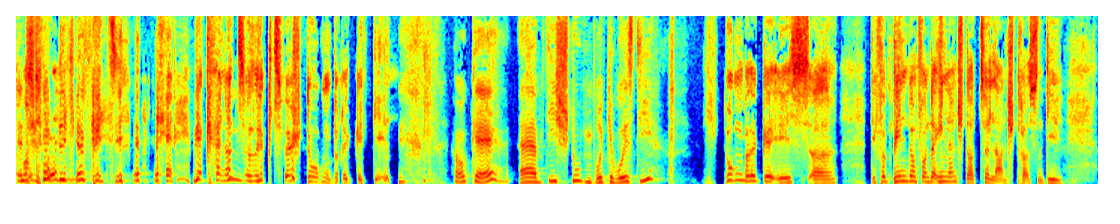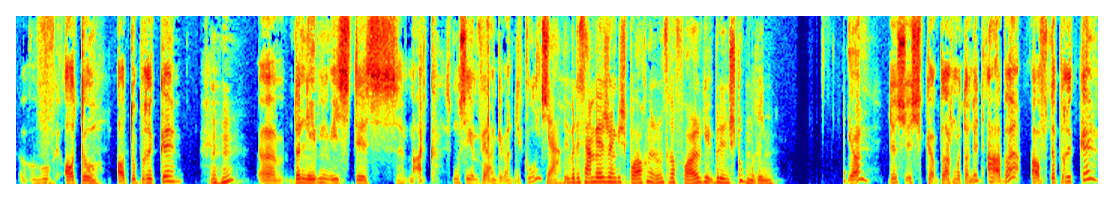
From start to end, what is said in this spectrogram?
Entschuldige, Fritzi. Wir können zurück zur Stubenbrücke gehen. Okay, äh, die Stubenbrücke, wo ist die? Die Stubenbrücke ist äh, die Verbindung von der Innenstadt zur Landstraße, die Auto, Autobrücke. Mhm. äh, daneben ist das MAG, das Museum für angewandte Kunst. Ja, über das haben wir ja schon gesprochen in unserer Folge über den Stubenring. Ja, das ist, brauchen wir da nicht. Aber auf der Brücke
